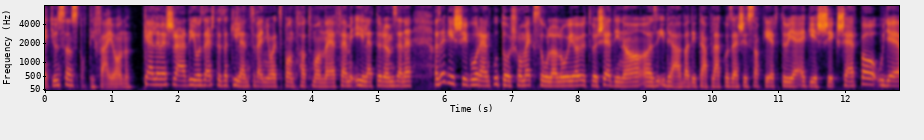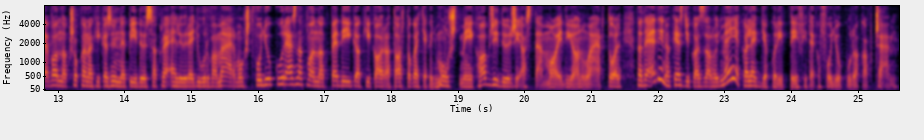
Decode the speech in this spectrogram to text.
iTunes-on, Spotify-on. Kellemes rádiózást ez a 98.6 Manna FM életörömzene. Az egészségóránk utolsó megszólalója Ötvös Edina, az ideálbadi táplálkozási szakértője, egészségserpa. Ugye vannak sokan, akik az ünnepi időszakra előre gyúrva már most fogyókúráznak, vannak pedig, akik arra tartogatják, hogy most még habzsidőzsi, aztán majd januártól. Na de Edina kezdjük azzal, hogy melyek a leggyakoribb tévhitek a fogyókúra kapcsán?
